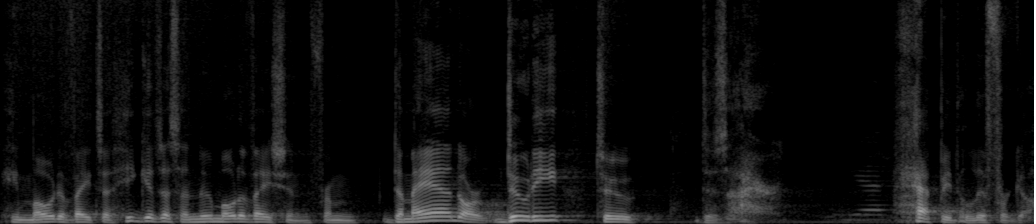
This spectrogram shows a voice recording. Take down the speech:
He motivates us. He gives us a new motivation from demand or duty to desire. Yes. Happy to live for God.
